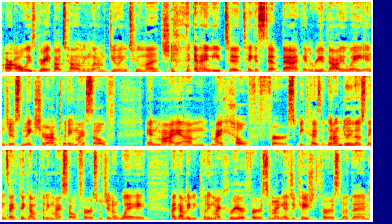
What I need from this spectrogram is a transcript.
are always great about telling me when I'm doing too much and I need to take a step back and reevaluate and just make sure I'm putting myself and my um my health first because when I'm doing those things I think I'm putting myself first which in a way like I may be putting my career first or my education first but then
